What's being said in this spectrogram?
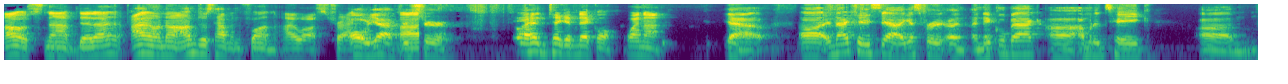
Oh snap! Did I? I don't know. I'm just having fun. I lost track. Oh yeah, for Uh, sure. Go ahead and take a nickel. Why not? Yeah. Uh, in that case, yeah, I guess for a, a nickelback, uh, I'm gonna take um,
